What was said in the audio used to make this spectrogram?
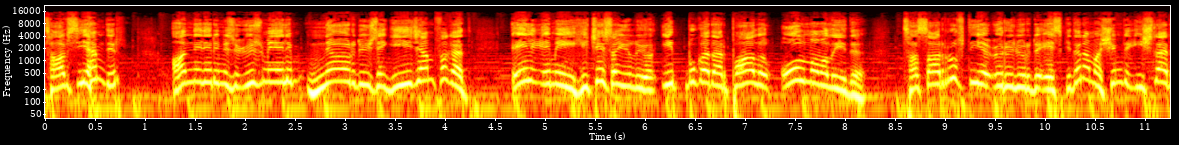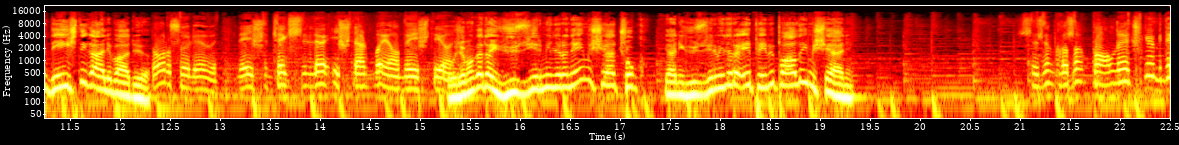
Tavsiyemdir. Annelerimizi üzmeyelim. Ne ördüyse giyeceğim fakat el emeği hiçe sayılıyor. İp bu kadar pahalı olmamalıydı. Tasarruf diye örülürdü eskiden ama şimdi işler değişti galiba diyor. Doğru söylüyor evet. Değişti. Tekstilde işler bayağı değişti yani. Hocam hakikaten 120 lira neymiş ya çok yani 120 lira epey bir pahalıymış yani. Sizin kazak pahalıya çıkıyor bir de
